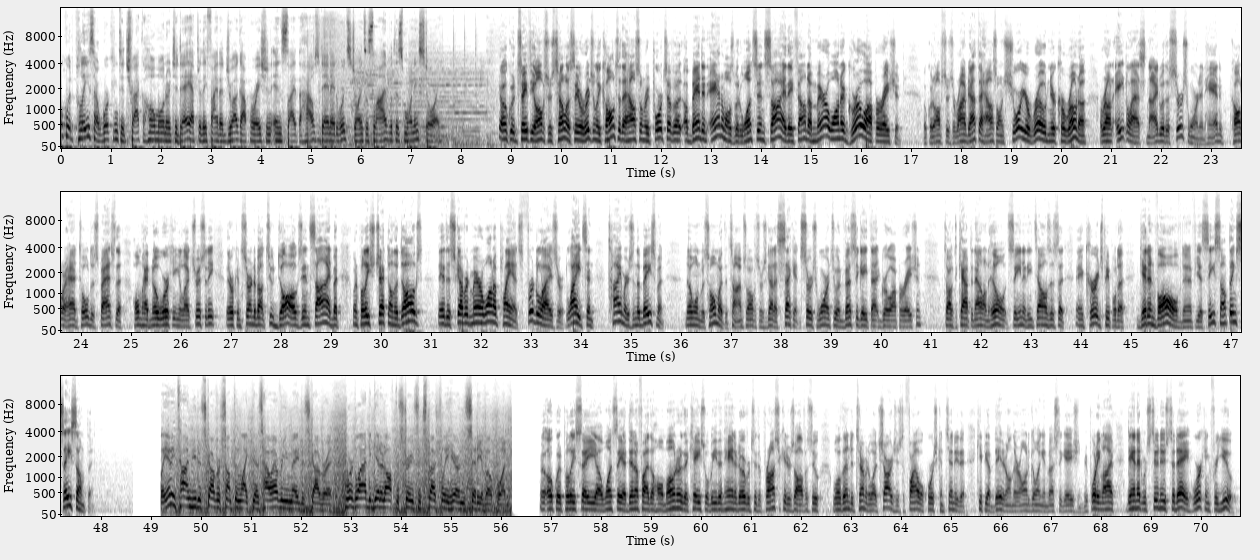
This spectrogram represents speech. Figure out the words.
Oakwood police are working to track a homeowner today after they find a drug operation inside the house. Dan Edwards joins us live with this morning's story. Oakwood safety officers tell us they were originally called to the house on reports of uh, abandoned animals, but once inside, they found a marijuana grow operation. Oakwood officers arrived at the house on Shroyer Road near Corona around 8 last night with a search warrant in hand. Caller had told dispatch the home had no working electricity. They were concerned about two dogs inside, but when police checked on the dogs, they discovered marijuana plants, fertilizer, lights, and timers in the basement. No one was home at the time, so officers got a second search warrant to investigate that grow operation. Talked to Captain Alan Hill at scene, and he tells us that they encourage people to get involved, and if you see something, say something. Anytime you discover something like this, however you may discover it, we're glad to get it off the streets, especially here in the city of Oakwood. Oakwood police say uh, once they identify the homeowner, the case will be then handed over to the prosecutor's office, who will then determine what charges to file. Will, of course, continue to keep you updated on their ongoing investigation. Reporting live, Dan Edwards, 2 News Today, working for you.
